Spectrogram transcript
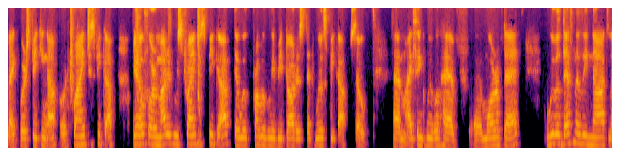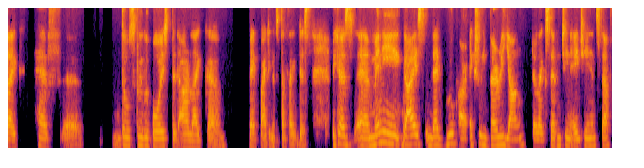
like we're speaking up or trying to speak up. You know, for a mother who's trying to speak up, there will probably be daughters that will speak up. So Um, I think we will have uh, more of that. We will definitely not like have uh, those little boys that are like um, backbiting and stuff like this. Because uh, many guys in that group are actually very young. They're like 17 18 and stuff.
